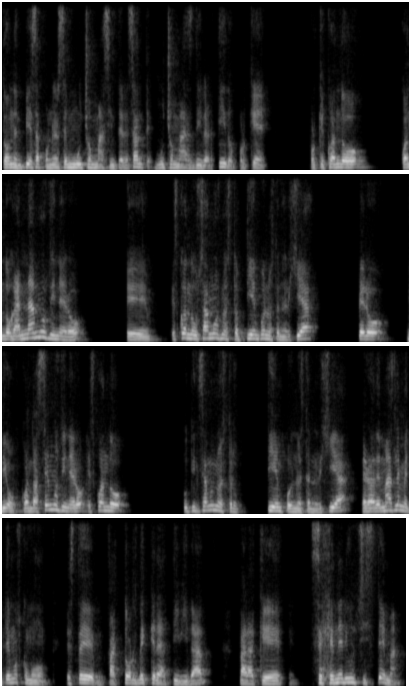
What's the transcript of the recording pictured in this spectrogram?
donde empieza a ponerse mucho más interesante, mucho más divertido, porque, porque cuando, cuando ganamos dinero, eh, es cuando usamos nuestro tiempo y nuestra energía, pero digo, cuando hacemos dinero es cuando utilizamos nuestro tiempo y nuestra energía, pero además le metemos como este factor de creatividad para que se genere un sistema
